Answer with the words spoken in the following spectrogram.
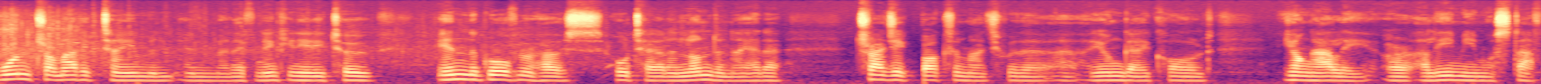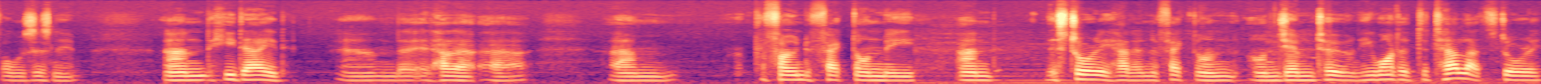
One traumatic time in, in my life, in 1982, in the Grosvenor House Hotel in London, I had a tragic boxing match with a, a young guy called Young Ali, or Alimi Mustafa was his name. And he died, and it had a, a um, profound effect on me. And the story had an effect on, on Jim too, and he wanted to tell that story,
